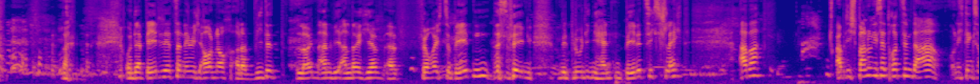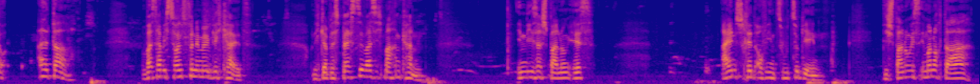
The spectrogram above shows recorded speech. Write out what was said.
Und er betet jetzt dann nämlich auch noch oder bietet Leuten an, wie andere hier äh, für euch zu beten. Deswegen mit blutigen Händen betet sich schlecht. Aber, aber die Spannung ist ja trotzdem da. Und ich denke so, Alter, was habe ich sonst für eine Möglichkeit? Und ich glaube, das Beste, was ich machen kann in dieser Spannung ist, einen Schritt auf ihn zuzugehen. Die Spannung ist immer noch da,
